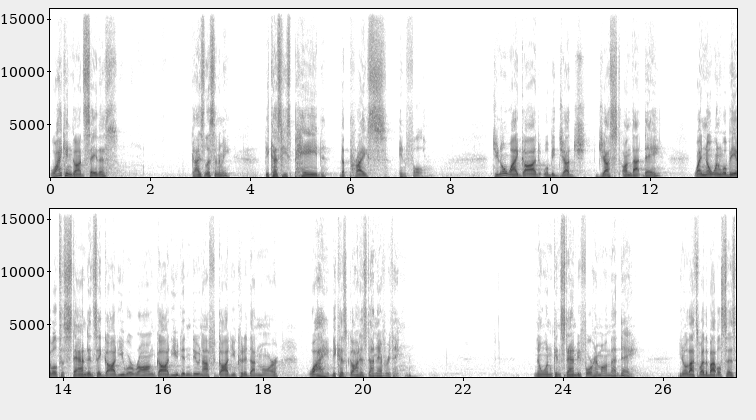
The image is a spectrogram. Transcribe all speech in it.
Why can God say this? Guys, listen to me. Because he's paid the price in full. Do you know why God will be judged just on that day? Why no one will be able to stand and say, God, you were wrong. God, you didn't do enough. God, you could have done more. Why? Because God has done everything. No one can stand before him on that day. You know, that's why the Bible says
